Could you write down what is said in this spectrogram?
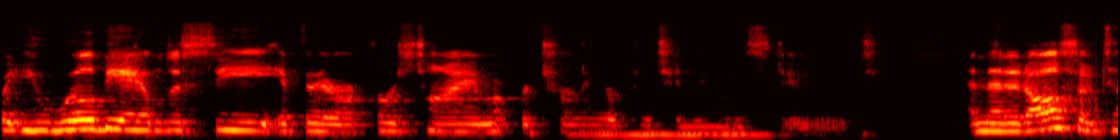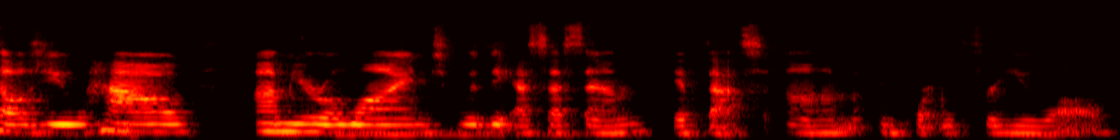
but you will be able to see if they're a first time returning or continuing student. And then it also tells you how um, you're aligned with the SSM if that's um, important for you all.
